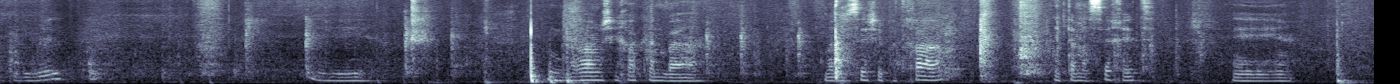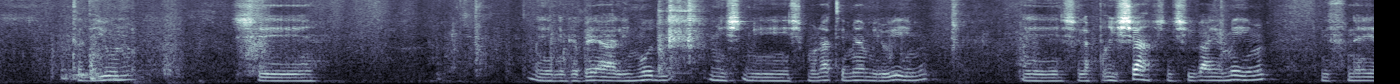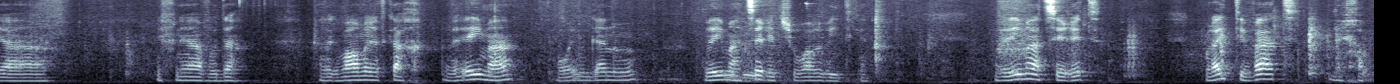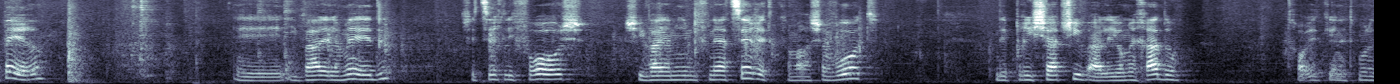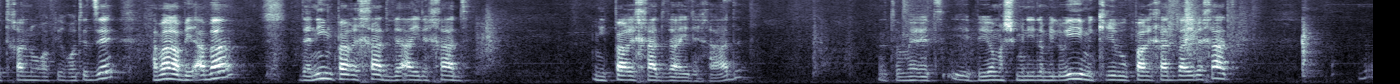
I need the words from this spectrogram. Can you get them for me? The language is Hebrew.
לדף ג' הגמרא ממשיכה כאן בנושא שפתחה את המסכת, אה, את הדיון שלגבי אה, הלימוד משמונת ימי המילואים אה, של הפרישה של שבעה ימים לפני, ה... לפני העבודה. אז הגמרא אומרת כך, ואימה, רואים הגענו, ואימה עצרת, שורה רביעית, כן. ואימה עצרת, אולי תיבת לכפר, אה, היא באה ללמד שצריך לפרוש שבעה ימים לפני עצרת, כלומר השבועות, לפרישת שבעה ליום אחד הוא. כן, אתמול התחלנו רק לראות את זה. אמר רבי אבא, דנים פר אחד ואיל אחד מפר אחד ואיל אחד. זאת אומרת, ביום השמיני למילואים הקריבו פר אחד ואיל אחד.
